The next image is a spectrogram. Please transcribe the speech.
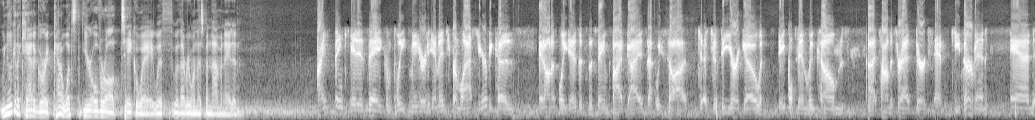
when you look at the category, kind of what's your overall takeaway with, with everyone that's been nominated? I think it is a complete mirrored image from last year because it honestly is. It's the same five guys that we saw j- just a year ago with Stapleton, Luke Combs, uh, Thomas Rhett, Dierks, and Keith Urban. And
